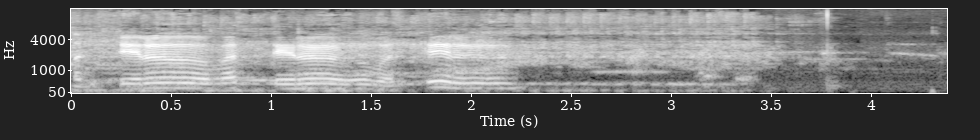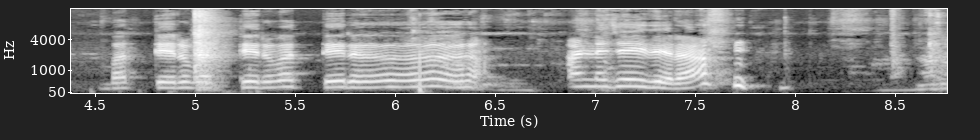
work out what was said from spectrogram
ಬತ್ತಿರು ಬತ್ತಿರು ಬತ್ತಿರು ಬತ್ತಿರು ಬತ್ತಿರು ಬತ್ತಿರು ಅಣ್ಣ ಜೈದೇರಾ ಜ್ಞಾನ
